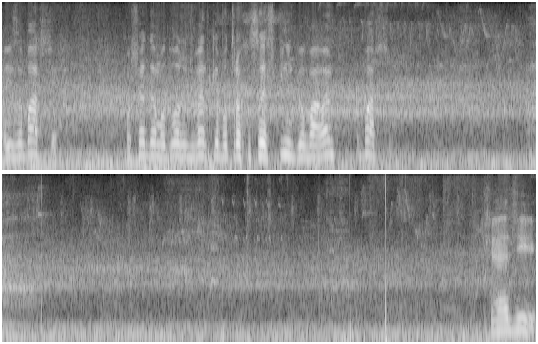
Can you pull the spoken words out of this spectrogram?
No i zobaczcie. Poszedłem odłożyć wędkę, bo trochę sobie spinningowałem. Zobaczcie. Siedzi.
